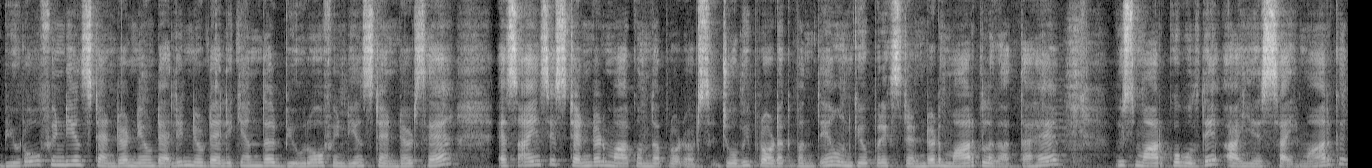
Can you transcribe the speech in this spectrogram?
Bureau of Indian standard New Delhi New Delhi के अंदर ब्यूरो ऑफ़ इंडियन स्टैंडर्ड्स है। Assigns standard mark on the products जो भी प्रोडक्ट बनते हैं, उनके ऊपर एक स्टैंडर्ड मार्क लगाता है। इस मार्क को बोलते हैं आईएसआई मार्क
